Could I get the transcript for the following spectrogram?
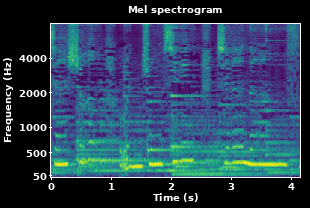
千家声，万种情，皆难放。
